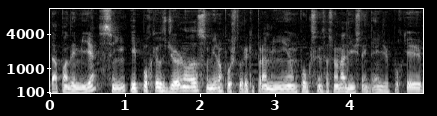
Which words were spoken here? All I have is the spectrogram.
da, pandemia, sim, e porque os journals assumiram a postura que para mim é um pouco sensacionalista, entende? Porque,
